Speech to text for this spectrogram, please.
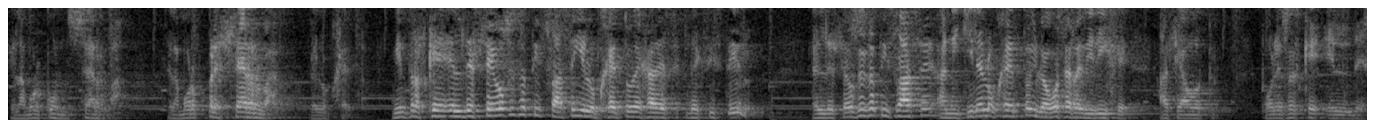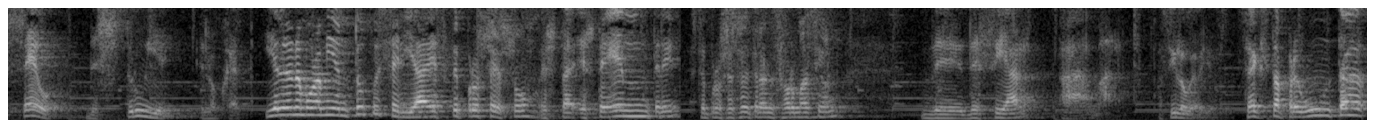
El amor conserva. El amor preserva el objeto. Mientras que el deseo se satisface y el objeto deja de, de existir. El deseo se satisface, aniquila el objeto y luego se redirige hacia otro. Por eso es que el deseo destruye el objeto. Y el enamoramiento pues sería este proceso, este entre, este proceso de transformación de desear a amar. Así lo veo yo. Sexta pregunta,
